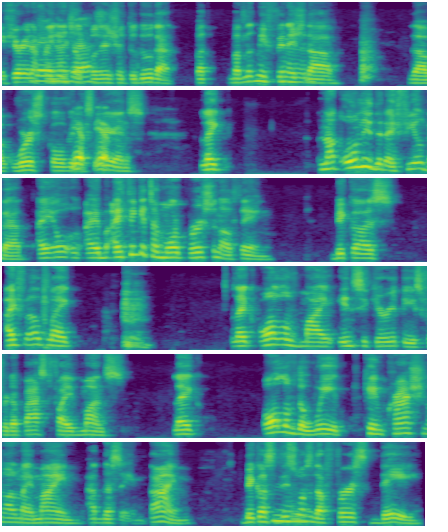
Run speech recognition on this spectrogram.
if you're in a They're financial position to do that. But but let me finish Mm. the the worst COVID Yep, yep. experience. Like, not only did I feel that, I, I I think it's a more personal thing, because I felt like like all of my insecurities for the past five months, like all of the weight came crashing on my mind at the same time because this Hmm. was the first day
